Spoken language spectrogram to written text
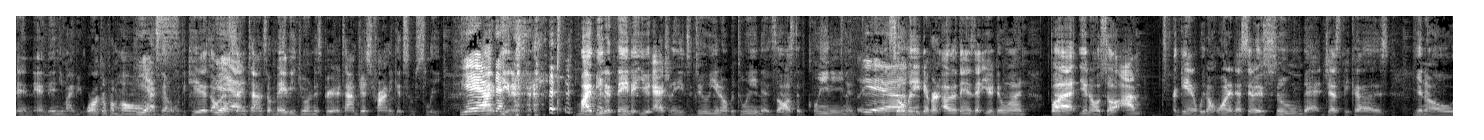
and and then you might be working from home Yes. and dealing with the kids all at the same time. So maybe during this period of time, just trying to get some sleep. Yeah, might be, the, might be the thing that you actually need to do. You know, between the exhaustive cleaning and, and so many different other things that you're doing. But you know, so I'm again, we don't want to necessarily assume that just because you know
